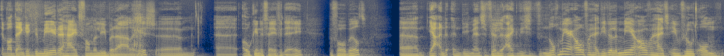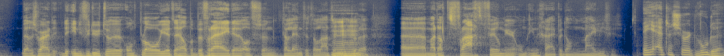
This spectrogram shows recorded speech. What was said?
wat denk ik de meerderheid van de liberalen is. ook in de VVD bijvoorbeeld. Ehm, ja, en, en die mensen willen eigenlijk die, nog meer overheid. Die willen meer overheidsinvloed om weliswaar de, de individu te ontplooien, te helpen bevrijden of zijn talenten te laten. Eh, maar dat vraagt veel meer om ingrijpen dan mij lief is. Ben je uit een soort woede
